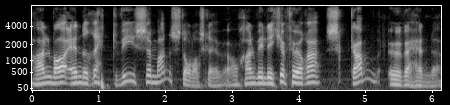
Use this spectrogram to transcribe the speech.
han var en rettvise mann, står det skrevet, og han ville ikke føre skam over henne.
